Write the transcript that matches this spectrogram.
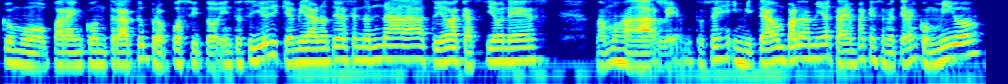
como para encontrar tu propósito. Y entonces yo dije, mira, no estoy haciendo nada, estoy de vacaciones, vamos a darle. Entonces invité a un par de amigos también para que se metieran conmigo.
